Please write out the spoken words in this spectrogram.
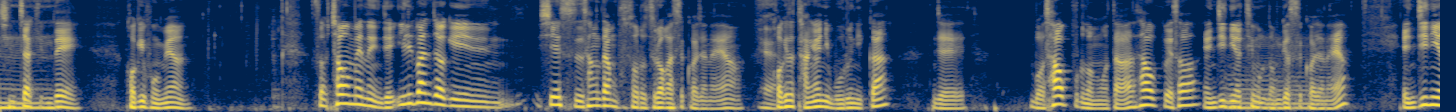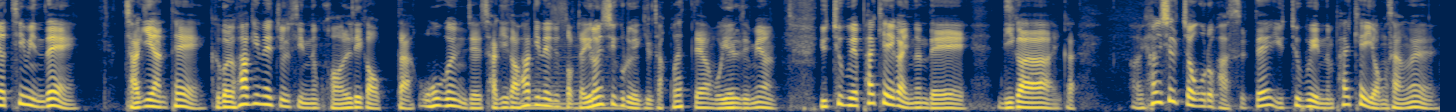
진짜 음, 긴데 거기 보면 그래서 처음에는 이제 일반적인 CS 상담 부서로 들어갔을 거잖아요. 예. 거기서 당연히 모르니까 이제 뭐 사업부로 넘어갔다가 사업부에서 엔지니어 음. 팀으로 넘겼을 거잖아요. 엔지니어 팀인데 자기한테 그걸 확인해 줄 수 있는 권리가 없다. 혹은 이제 자기가 확인해 줄 수 없다. 이런 식으로 얘기를 자꾸 했대요. 뭐 예를 들면 유튜브에 8K가 있는데 네가 그러니까 어, 현실적으로 봤을 때 유튜브에 있는 8K 영상을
